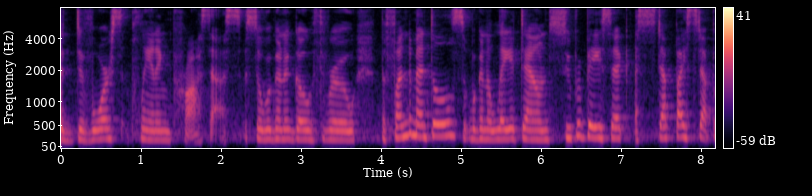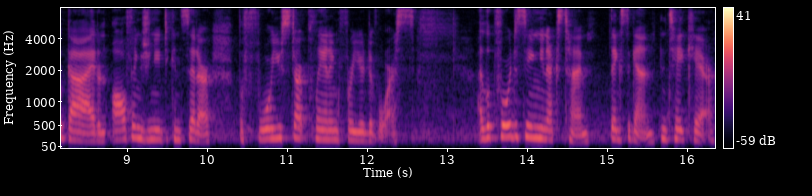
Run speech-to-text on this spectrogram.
the divorce planning process. So, we're going to go through the fundamentals, we're going to lay it down super basic, a step by step guide on all things you need to consider before you start planning for your divorce. I look forward to seeing you next time. Thanks again, and take care.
